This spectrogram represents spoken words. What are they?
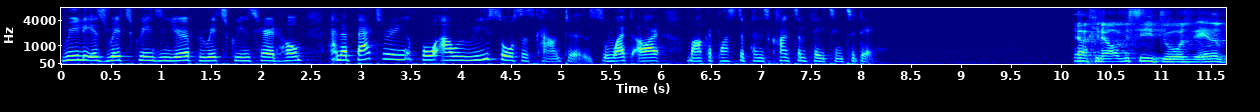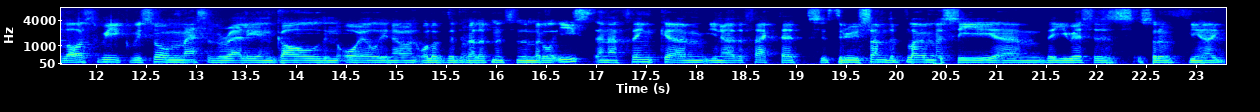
really is red screens in Europe, red screens here at home, and a battering for our resources counters. What are market participants contemplating today? Yeah, you know, obviously towards the end of last week, we saw a massive rally in gold and oil, you know, and all of the developments in the Middle East. And I think, um, you know, the fact that through some diplomacy, um, the US has sort of, you know,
